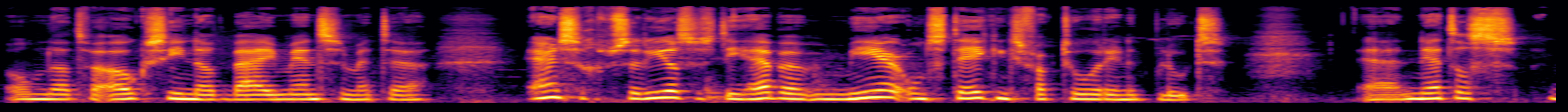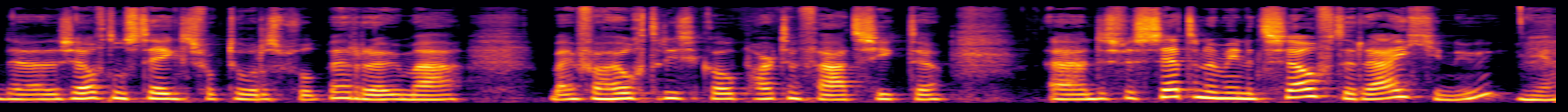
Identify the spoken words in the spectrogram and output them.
Omdat we ook zien dat bij mensen met de ernstige psoriasis... die hebben meer ontstekingsfactoren in het bloed. Uh, net als de, dezelfde ontstekingsfactoren als bijvoorbeeld bij reuma... bij een verhoogd risico op hart- en vaatziekten. Uh, dus we zetten hem in hetzelfde rijtje nu. Ja.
